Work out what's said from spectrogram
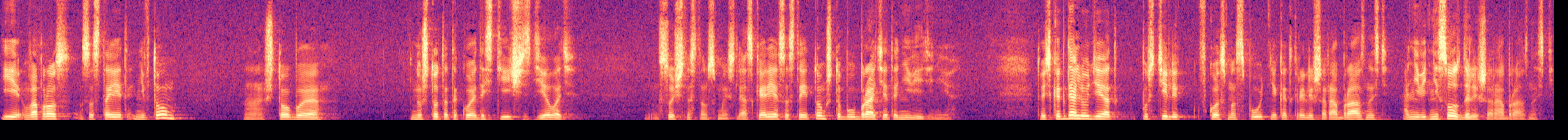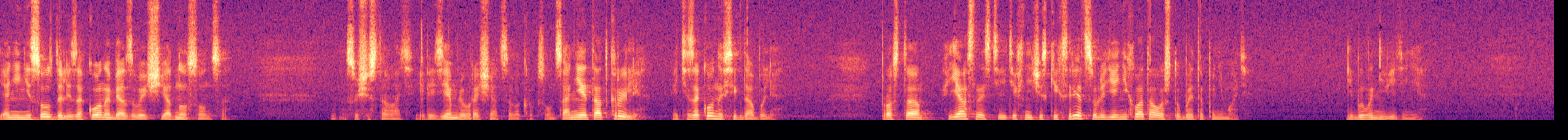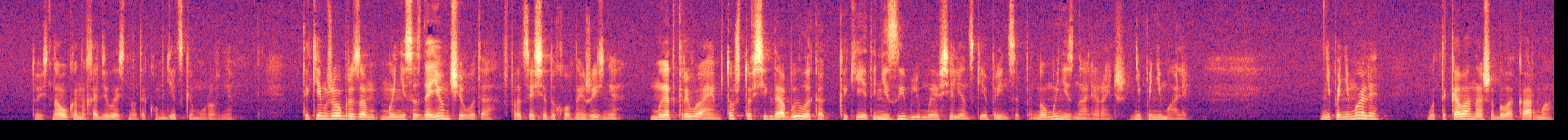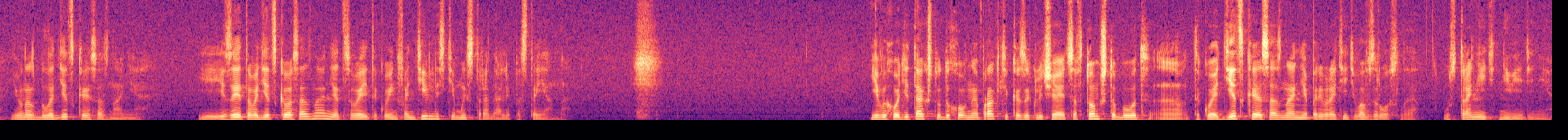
И вопрос состоит не в том, а, чтобы ну, что-то такое достичь, сделать в сущностном смысле, а скорее состоит в том, чтобы убрать это невидение. То есть, когда люди отпустили в космос спутник, открыли шарообразность, они ведь не создали шарообразность, и они не создали закон, обязывающий одно Солнце существовать, или Землю вращаться вокруг Солнца. Они это открыли. Эти законы всегда были. Просто ясности и технических средств у людей не хватало, чтобы это понимать. И было невидение. То есть наука находилась на таком детском уровне. Таким же образом мы не создаем чего-то в процессе духовной жизни, мы открываем то, что всегда было, как какие-то незыблемые вселенские принципы, но мы не знали раньше, не понимали. Не понимали, вот такова наша была карма, и у нас было детское сознание. И из-за этого детского сознания, от своей такой инфантильности мы страдали постоянно. И выходит так, что духовная практика заключается в том, чтобы вот э, такое детское сознание превратить во взрослое, устранить неведение.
